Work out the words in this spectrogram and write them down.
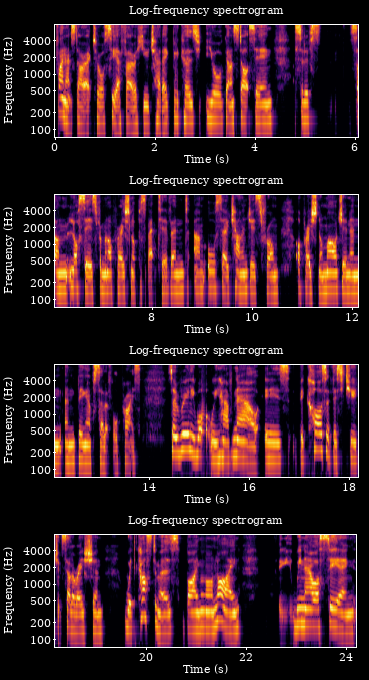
finance director or CFO a huge headache because you're going to start seeing sort of some losses from an operational perspective and um, also challenges from operational margin and, and being able to sell at full price. So, really, what we have now is because of this huge acceleration with customers buying online, we now are seeing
